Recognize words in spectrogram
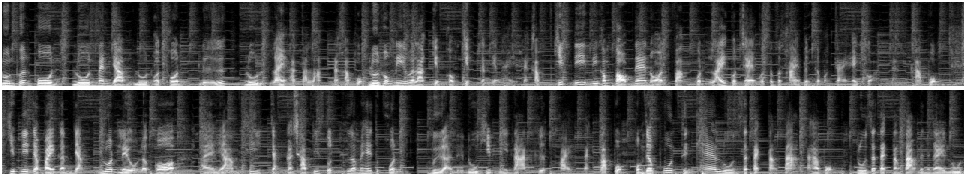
รูนเพื่อนพูนรูนแม่นยำรูนอดทน หรือรูนไร้อัตลักษณ์นะครับผมรูนพวกนี้เวลาเก็บเขาเก็บกันยังไงนะครับคลิปนี้มีคำตอบแน่นอนฝากกดไลค์กดแชร์กด subscribe เป็นกำลังใจให้ก่อนนะครับผมคลิปนี้จะไปกันอย่างรวดเร็ว แล้วก็พยายามที่จะกระชับที่สุดเพื่อไม่ให้ทุกคน เบื่อหรือดูคลิปนี้นานเกินไปนะครับผมผมจะพูดถึงแค่รูนสแต็กต่างๆนะครับผมรูนสแต็กต่างๆ เป็นยังไงรูน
